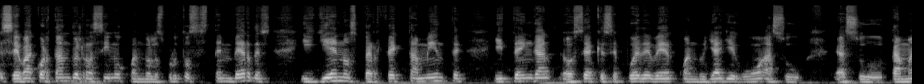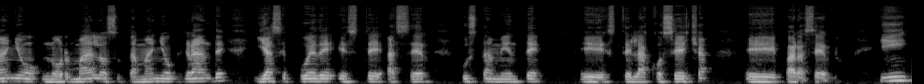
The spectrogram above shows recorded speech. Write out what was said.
se va cortando el racimo cuando los frutos estén verdes y llenos perfectamente y tengan, o sea que se puede ver cuando ya llegó a su, a su tamaño normal o a su tamaño grande, ya se puede este, hacer justamente este, la cosecha eh, para hacerlo. Y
